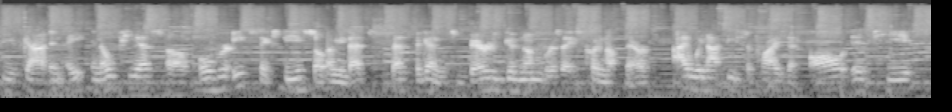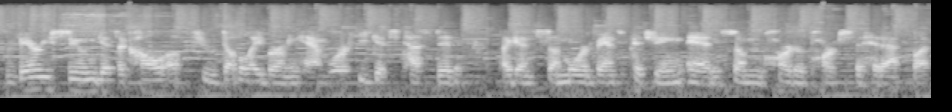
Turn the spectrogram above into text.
He's got an eight, an OPS of over 860. So I mean that's that's again it's very good numbers that he's putting up there. I would not be surprised at all if he very soon gets a call up to Double A Birmingham where he gets tested against some more advanced pitching and some harder parks to hit at. But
